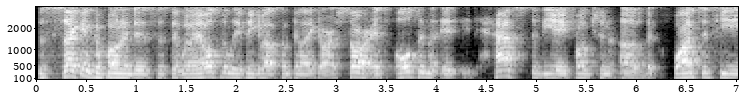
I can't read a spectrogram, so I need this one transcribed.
The second component is, is that when I ultimately think about something like R star, it's ultimate, it, it has to be a function of the quantity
